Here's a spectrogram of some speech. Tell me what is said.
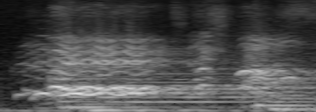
Plus espace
